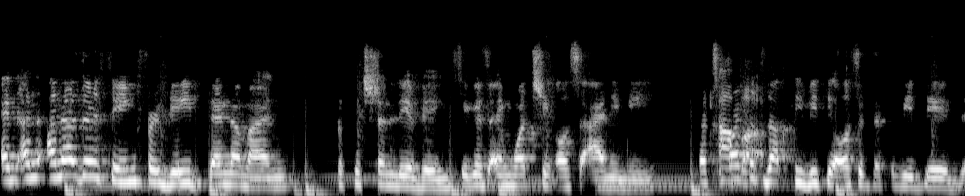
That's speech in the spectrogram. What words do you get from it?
and, an another thing for grade 10 naman, profession living because I'm watching also anime. That's part Apa. of the activity also that we did.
